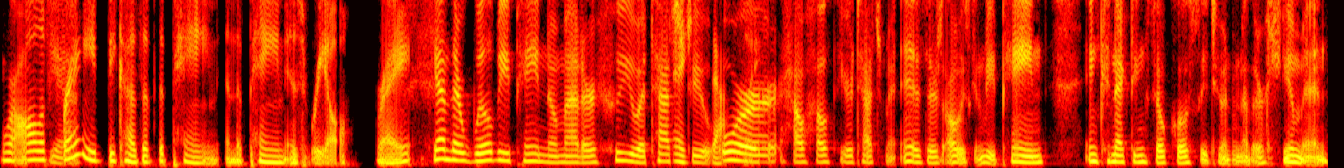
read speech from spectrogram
We're all Yeah. afraid because of the pain and the pain is real right Yeah, there will be pain no matter who you attach to or how healthy your attachment is. There's always going to be pain in connecting so closely to another human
